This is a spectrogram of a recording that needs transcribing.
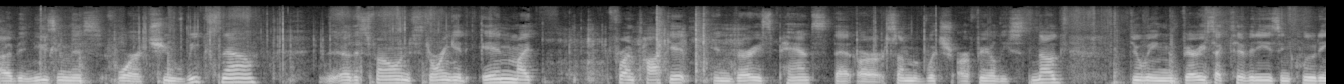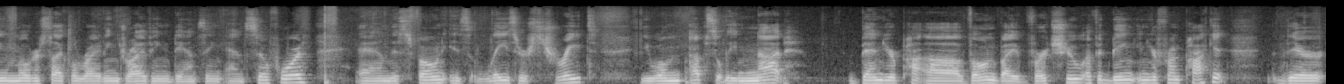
I've been using this for two weeks now uh, this phone storing it in my front pocket in various pants that are some of which are fairly snug doing various activities including motorcycle riding, driving, dancing, and so forth. And this phone is laser straight. You will absolutely not bend your uh, phone by virtue of it being in your front pocket. There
